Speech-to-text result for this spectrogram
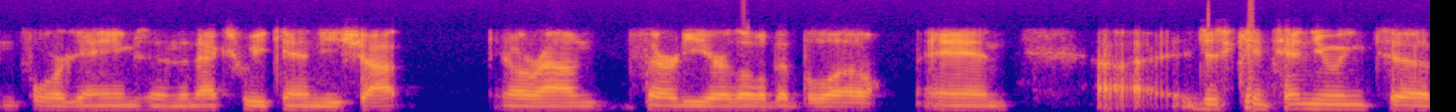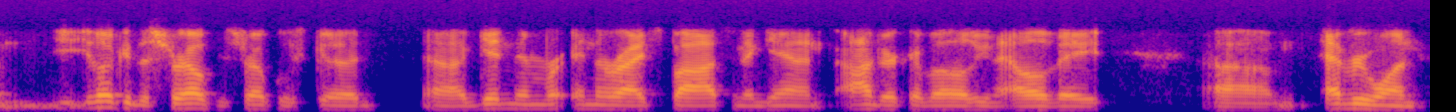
in four games, and the next weekend he shot you know around 30 or a little bit below. And uh, just continuing to you look at the stroke. The stroke was good, uh, getting them in the right spots. And again, Andre Curbelo is going to elevate um, everyone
